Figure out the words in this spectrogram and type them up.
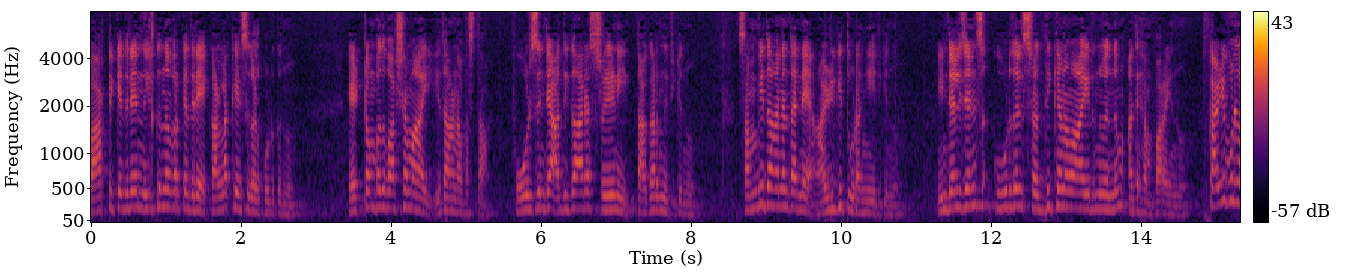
പാർട്ടിക്കെതിരെ നിൽക്കുന്നവർക്കെതിരെ കള്ളക്കേസുകൾ കൊടുക്കുന്നു. എട്ടൊമ്പത് വർഷമായി ഇതാണ് അവസ്ഥ. ഫോഴ്സിന്റെ അധികാര ശ്രേണി തകർന്നിരിക്കുന്നു. സംവിധാനം തന്നെ അഴുകി തുടങ്ങിയിരിക്കുന്നു. ഇന്റലിജൻസ് കൂടുതൽ ശ്രദ്ധിക്കണമായിരുന്നുവെന്നും അദ്ദേഹം പറയുന്നു. കഴിവുള്ള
